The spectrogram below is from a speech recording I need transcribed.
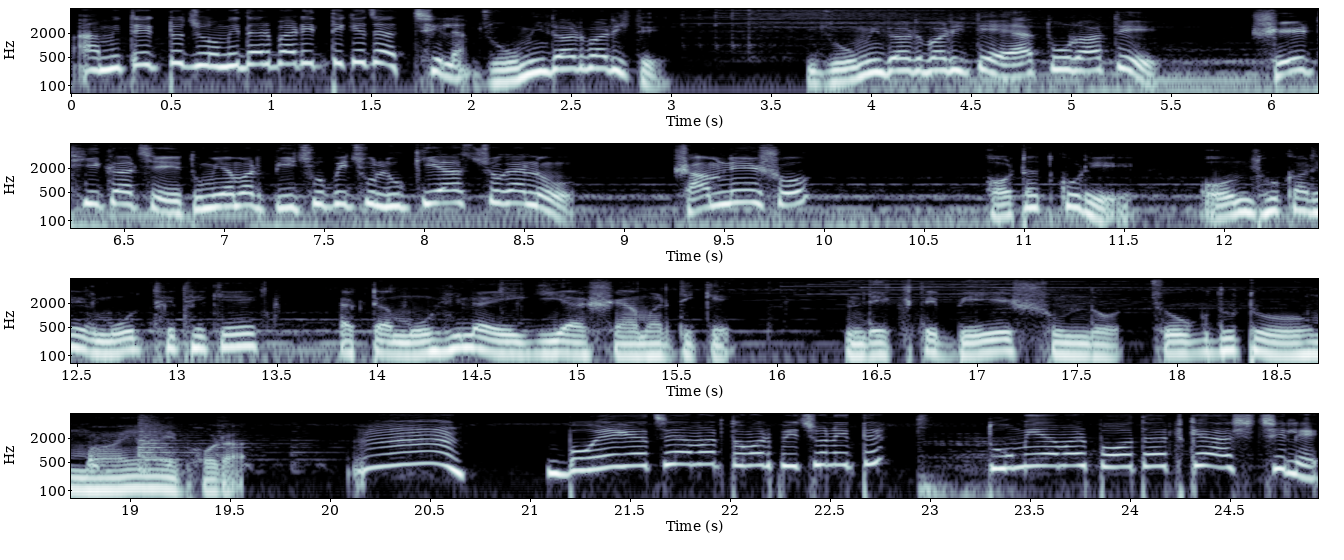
আমি তো একটু জমিদার বাড়ির দিকে যাচ্ছিলাম। জমিদার বাড়িতে? জমিদার বাড়িতে এত রাতে? সে ঠিক আছে তুমি আমার পিছু পিছু লুকিয়ে আসছো কেন? সামনে এসো। হঠাৎ করে অন্ধকারের মধ্যে থেকে একটা মহিলা এগিয়ে আসে আমার দিকে। দেখতে বেশ সুন্দর চোখ দুটো মায়ায় ভরা। বয়ে গেছে আমার তোমার পিছু নিতে তুমি আমার পথ আটকে আসছিলে।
